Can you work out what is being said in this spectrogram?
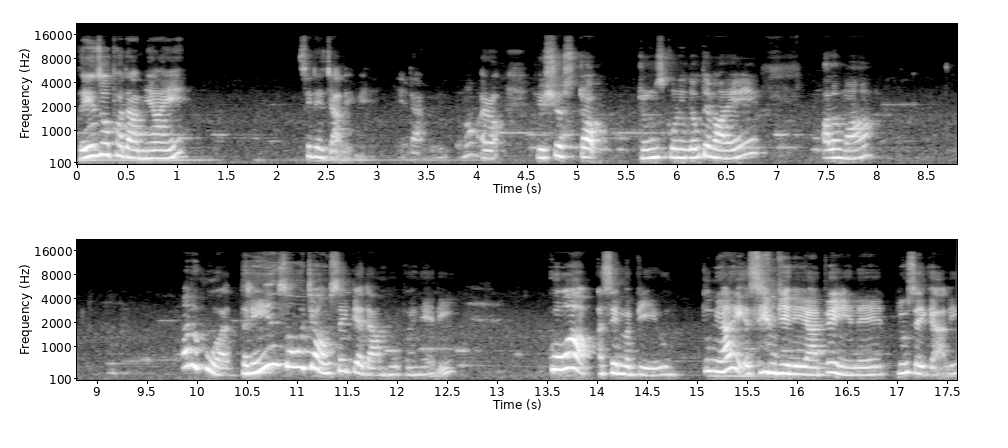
သတင်းစိုးဖတ်တာများရင်စိတ်ထဲကြလိမ့်မယ်အဲ့ဒါမျိုးပေါ့နော်အဲ့တော့ you should stop doom scrolling လုပ်တင်ပါတယ်အားလုံးပါနောက်တစ်ခုကသတင်းစိုးကြောင့်စိတ်ပြတ်တာမဟုတ်ဘဲနဲ့လေကိုကအဆင်မပြေဘူးသူများတွေအဆင်ပြေနေတာတွေ့ရင်လည်းလူစိတ်ကလေ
